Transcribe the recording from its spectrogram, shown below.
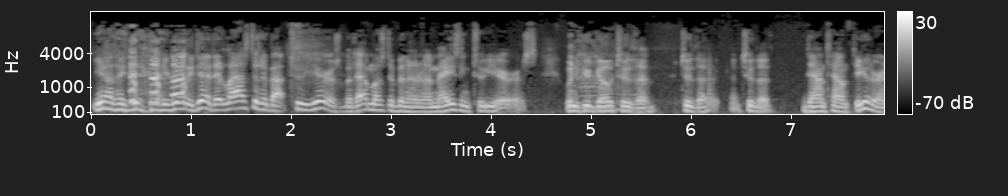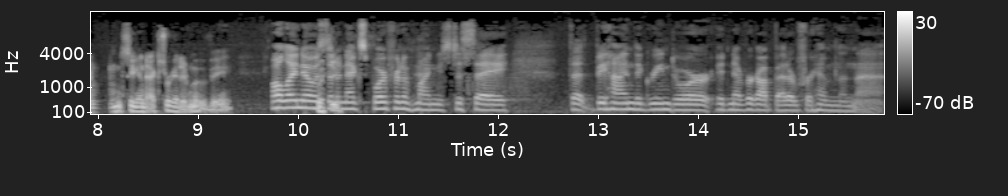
yeah, they did. They really did. It lasted about two years, but that must have been an amazing two years when you could go to the to the to the downtown theater and, and see an X-rated movie. All I know is With that you- an ex boyfriend of mine used to say that behind the green door, it never got better for him than that.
